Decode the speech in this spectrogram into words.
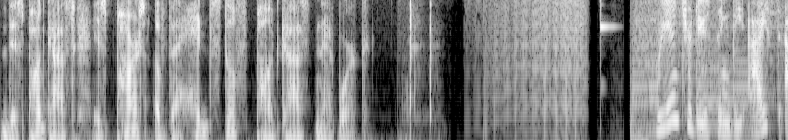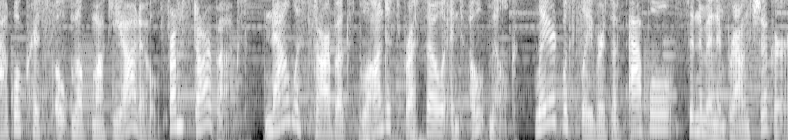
This podcast is part of the Headstuff Podcast Network. Reintroducing the iced apple crisp oat milk macchiato from Starbucks. Now with Starbucks blonde espresso and oat milk, layered with flavors of apple, cinnamon, and brown sugar,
